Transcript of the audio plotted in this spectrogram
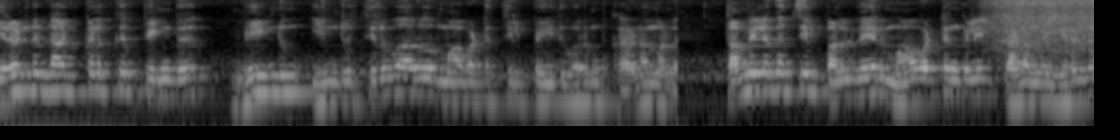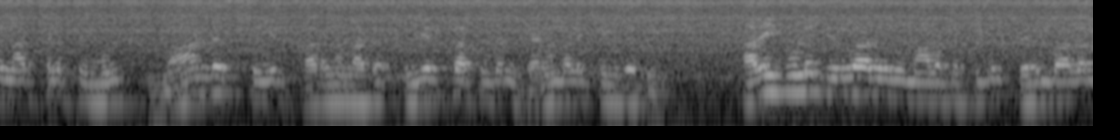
இரண்டு நாட்களுக்கு பின்பு மீண்டும் இன்று திருவாரூர் மாவட்டத்தில் பெய்து வரும் கனமழை. தமிழகத்தில் பல்வேறு மாவட்டங்களில் கடந்த இரண்டு நாட்களுக்கு முன் மாண்டஸ் புயல் காரணமாக புயல் காற்றுடன் கனமழை பெய்தது. அதேபோல திருவாரூர் மாவட்டத்திலும் பெரும்பாலான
